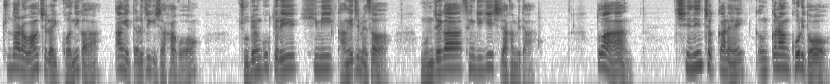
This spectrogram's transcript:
주나라 왕실의 권위가 땅에 떨어지기 시작하고 주변국들이 힘이 강해지면서 문제가 생기기 시작합니다. 또한 친인척 간의 끈끈한 고리도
